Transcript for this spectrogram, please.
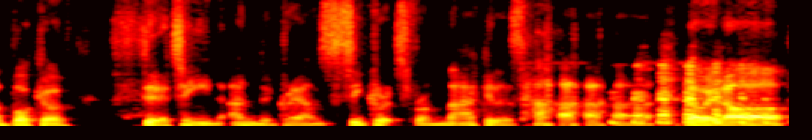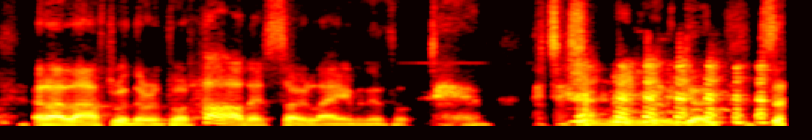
a book of 13 underground secrets from marketers. Ha ha ha. I went, oh, and I laughed with her and thought, oh, that's so lame. And then thought, damn, that's actually really, really good. So,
